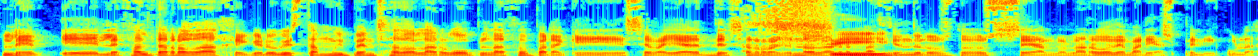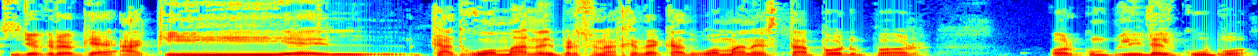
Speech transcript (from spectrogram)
le, eh, le falta rodaje. Creo que está muy pensado a largo plazo para que se vaya desarrollando Sí. la relación de los dos eh, a lo largo de varias películas. Yo creo que aquí el Catwoman, el personaje de Catwoman, está por, por, por cumplir el cupo.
